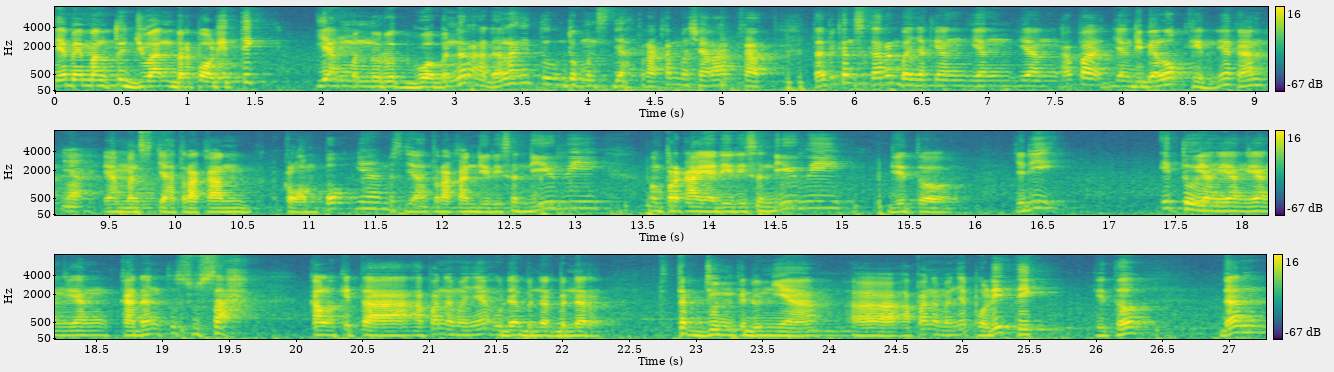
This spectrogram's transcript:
ya memang tujuan berpolitik yang menurut gua bener adalah itu untuk mensejahterakan masyarakat. Tapi kan sekarang banyak yang yang yang apa yang dibelokin ya kan? Ya. Yang mensejahterakan kelompoknya, mensejahterakan diri sendiri, memperkaya diri sendiri gitu. Jadi itu yang yang yang yang kadang tuh susah kalau kita apa namanya udah benar-benar terjun ke dunia eh, apa namanya politik gitu. Dan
